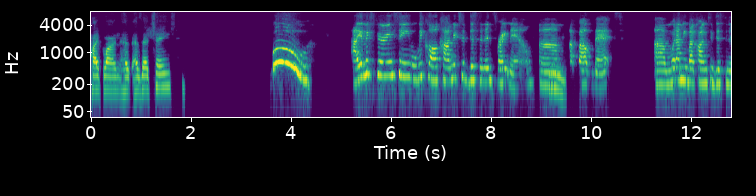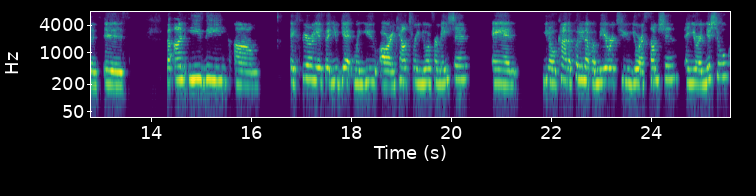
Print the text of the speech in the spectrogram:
pipeline has has that changed? Woo! I am experiencing what we call cognitive dissonance right now um, mm. about that. Um, what I mean by cognitive dissonance is the uneasy um, experience that you get when you are encountering new information and you know kind of putting up a mirror to your assumptions and your initial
